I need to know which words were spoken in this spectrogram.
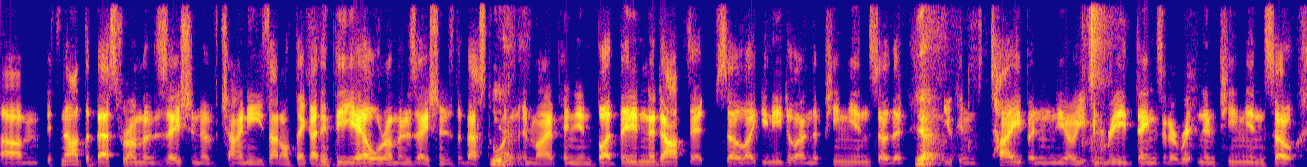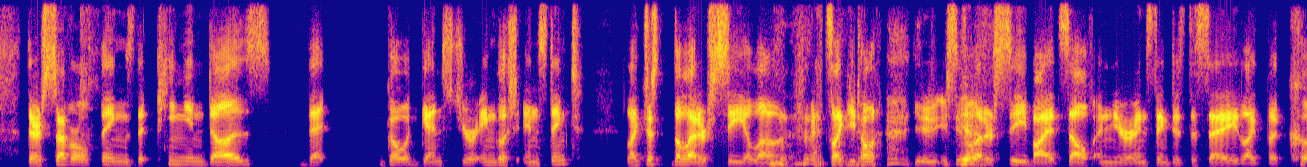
Um, it's not the best romanization of Chinese, I don't think. I think the Yale romanization is the best one, Yeah. in my opinion, but they didn't adopt it. So, like, you need to learn the pinyin so that yeah you can type and, you know, you can read things that are written in pinyin. So, there's several things that pinyin does that go against your English instinct. Like just the letter C alone. it's like you don't, you, you see the letter C by itself, and your instinct is to say like the k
